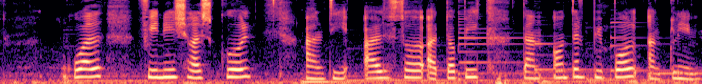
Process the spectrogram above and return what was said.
will finish high school and also a topic than other people and clean.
